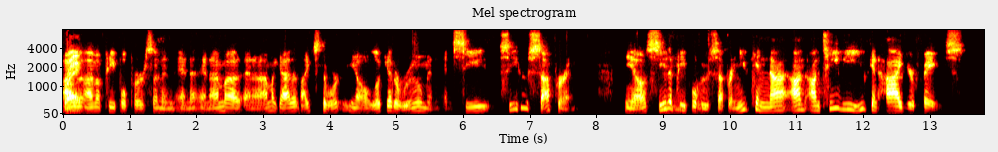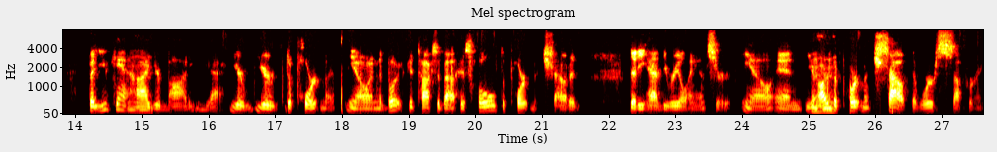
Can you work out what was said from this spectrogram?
right. I'm, I'm, a people person and, and and i'm a and i'm a guy that likes to work you know look at a room and, and see see who's suffering you know see mm-hmm. the people who's suffering you cannot on on tv you can hide your face but you can't mm-hmm. hide your body yeah. your your deportment you know in the book it talks about his whole deportment shouted that he had the real answer, you know, and mm-hmm. our department shout that we're suffering,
